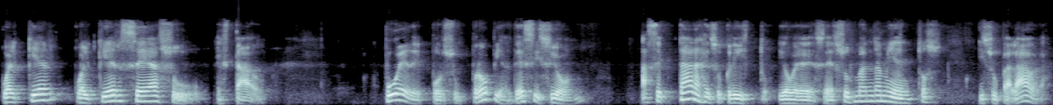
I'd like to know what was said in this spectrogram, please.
cualquier, cualquier sea su estado, puede por su propia decisión aceptar a Jesucristo y obedecer sus mandamientos y su palabra.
